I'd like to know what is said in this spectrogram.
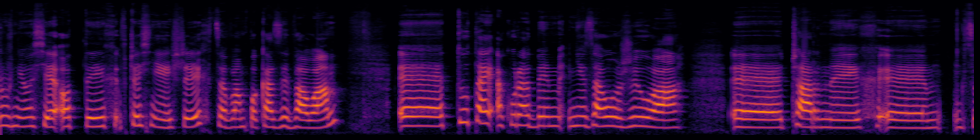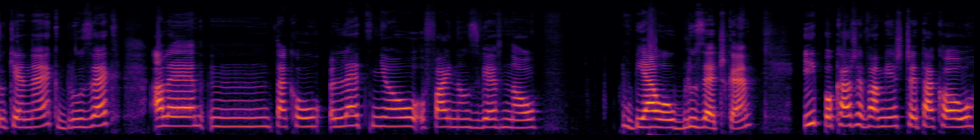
różnią się od tych wcześniejszych, co Wam pokazywałam. E, tutaj akurat bym nie założyła e, czarnych e, sukienek, bluzek, ale mm, taką letnią, fajną, zwiewną, białą bluzeczkę. I pokażę Wam jeszcze taką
